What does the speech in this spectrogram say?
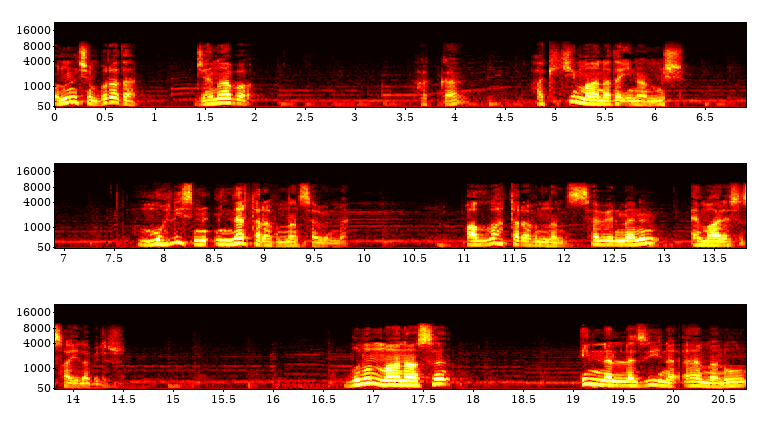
Onun için burada Cenab-ı Hakk'a hakiki manada inanmış, muhlis müminler tarafından sevilme, Allah tarafından sevilmenin emaresi sayılabilir. Bunun manası innellezine amenu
